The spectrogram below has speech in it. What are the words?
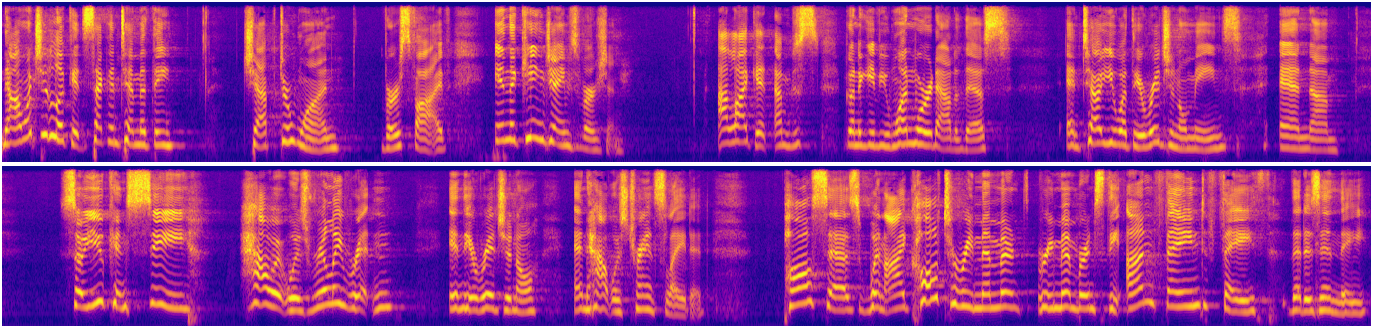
Now, I want you to look at 2 Timothy chapter 1, verse 5 in the King James Version. I like it. I'm just going to give you one word out of this and tell you what the original means. And um, so you can see how it was really written in the original and how it was translated. Paul says, When I call to remembrance the unfeigned faith that is in thee,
